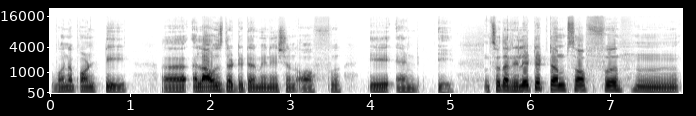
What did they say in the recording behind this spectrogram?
1 upon t uh, allows the determination of uh, A and E. So, the related terms of um,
